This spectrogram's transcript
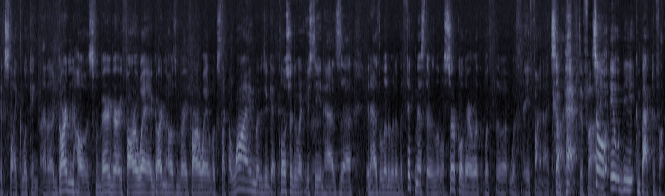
it's like looking at a garden hose from very, very far away. A garden hose from very far away looks like a line, but as you get closer to it, you see it has, uh, it has a little bit of a thickness. There's a little circle there with, with, uh, with a finite size. Compactified. So it would be compactified.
